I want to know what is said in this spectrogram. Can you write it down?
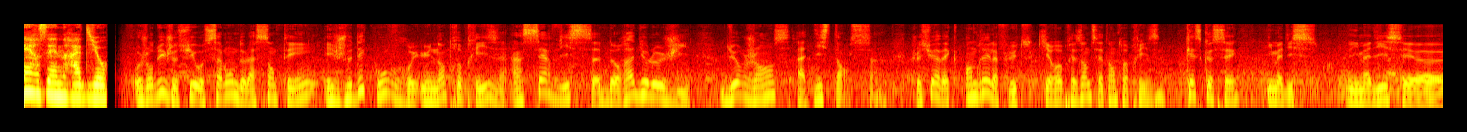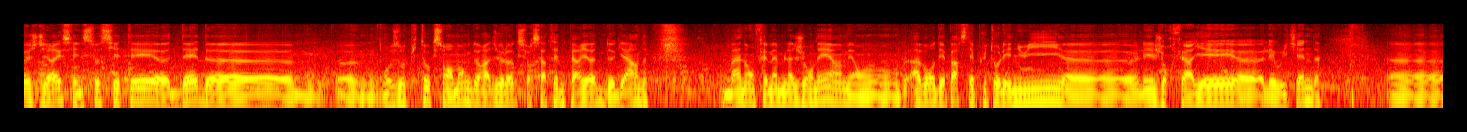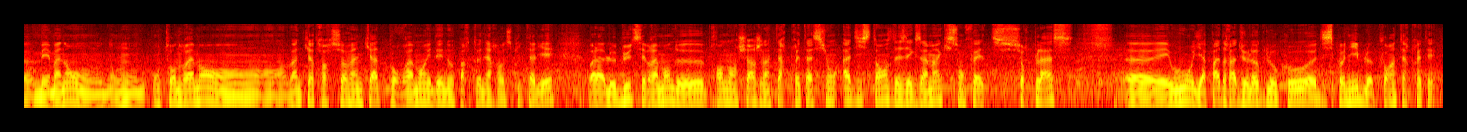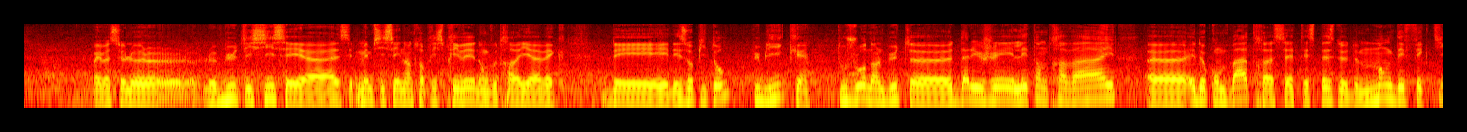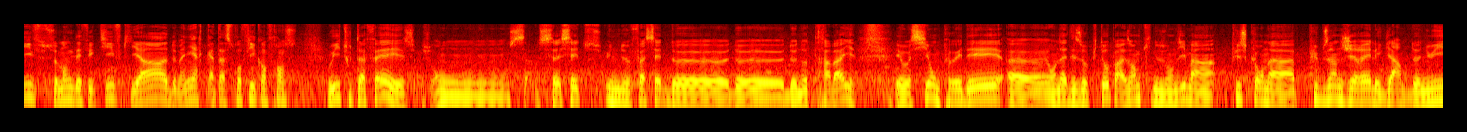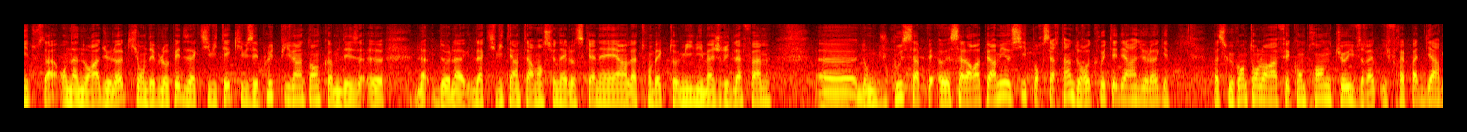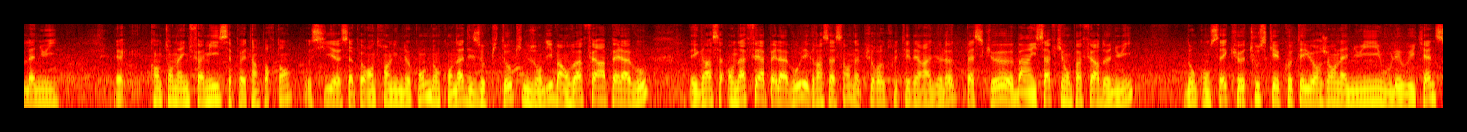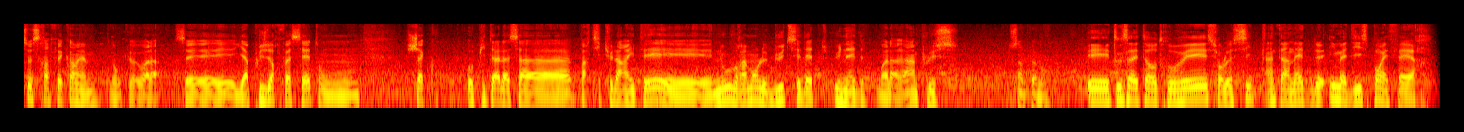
RZN Radio. Aujourd'hui, je suis au Salon de la Santé et je découvre une entreprise, un service de radiologie d'urgence à distance. Je suis avec André Laflute qui représente cette entreprise. Qu'est-ce que c'est Imadis? Imadis, c'est, euh, je dirais que c'est une société euh, d'aide euh, euh, aux hôpitaux qui sont en manque de radiologues sur certaines périodes de garde. Maintenant, on fait même la journée, hein, mais on- avant au départ, c'était plutôt les nuits, euh, les jours fériés, euh, les week-ends. Euh, mais maintenant, on, tourne vraiment en 24 heures sur 24 pour vraiment aider nos partenaires hospitaliers. Voilà, le but, c'est vraiment de prendre en charge l'interprétation à distance des examens qui sont faits sur place euh, et où il n'y a pas de radiologues locaux euh, disponibles pour interpréter. Oui, parce que le, but ici, c'est même si c'est une entreprise privée, donc vous travaillez avec des hôpitaux publics, toujours dans le but euh, d'alléger les temps de travail euh, et de combattre cette espèce de, manque d'effectifs, ce manque d'effectifs qu'il y a de manière catastrophique en France. Oui, tout à fait. C'est une facette de, notre travail. Et aussi, on peut aider. euh, on a des hôpitaux, par exemple, qui nous ont dit, ben, puisqu'on n'a plus besoin de gérer les gardes de nuit et tout ça, on a nos radiologues qui ont développé des activités qui faisaient plus depuis 20 ans, comme de la- de l'activité interventionnelle au scanner, la thrombectomie, l'imagerie de la femme. Donc, du coup, ça leur a permis aussi, pour certains, de recruter des radiologues. Parce que quand on leur a fait comprendre qu'ils ne feraient pas de garde la nuit, euh, quand on a une famille, ça peut être important aussi, euh, ça peut rentrer en ligne de compte. Donc on a des hôpitaux qui nous ont dit bah, on va faire appel à vous. Et grâce à- on a fait appel à vous et grâce à ça, on a pu recruter des radiologues parce que ben, ils savent qu'ils vont pas faire de nuit. Donc on sait que tout ce qui est côté urgent la nuit ou les week-ends, ce sera fait quand même. Donc euh, voilà, il y a plusieurs facettes. Chaque hôpital a sa particularité et nous vraiment le but c'est d'être une aide, voilà, un plus tout simplement. Et tout ça est à retrouver sur le site internet de imadis.fr.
